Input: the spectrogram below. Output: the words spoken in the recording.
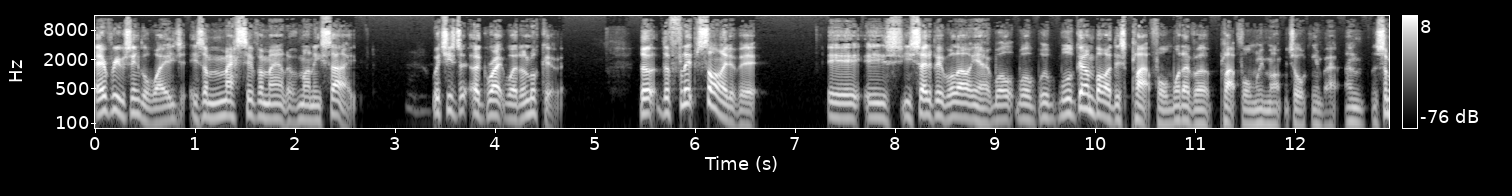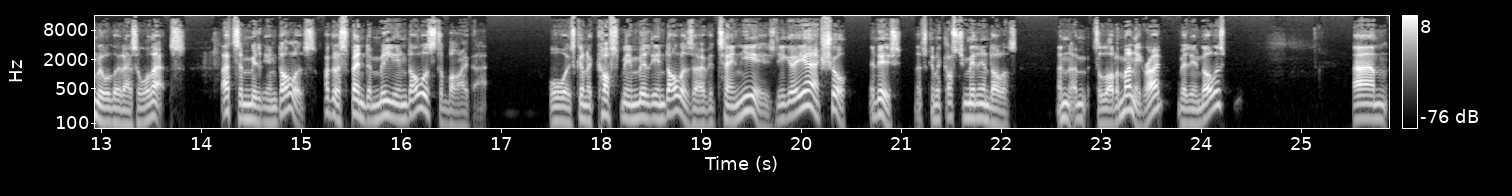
every single wage is a massive amount of money saved, mm-hmm. which is a great way to look at it. The the flip side of it is you say to people, "Oh, yeah, well, we'll we'll go and buy this platform, whatever platform we might be talking about," and some people will say, "Well, that's that's a million dollars. I've got to spend a million dollars to buy that, or it's going to cost me a million dollars over ten years." And you go, "Yeah, sure, it is. That's going to cost you a million dollars, and um, it's a lot of money, right? Million dollars." Um,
